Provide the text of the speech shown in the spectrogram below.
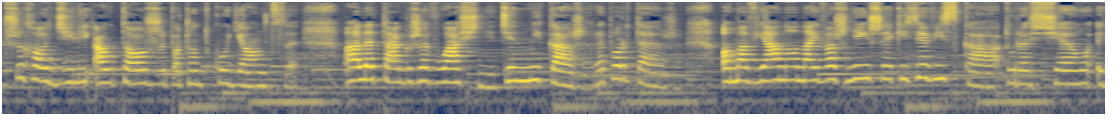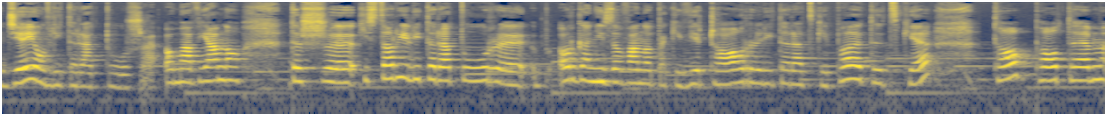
przychodzili autorzy początkujący, ale także właśnie dziennikarze, reporterzy. Omawiano najważniejsze jakieś zjawiska, które się dzieją w literaturze. Omawiano też historię historię literatury, organizowano takie wieczory literackie, poetyckie, to potem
